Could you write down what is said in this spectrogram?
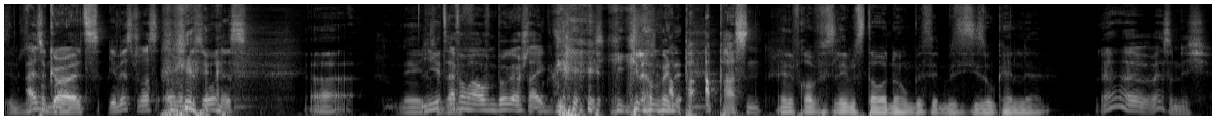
im Also. Girls, ihr wisst, was eure Mission ist. Äh, nee, Nils glaub, einfach mal auf den Bürgersteig Ich glaube, meine, abpa abpassen. meine Frau fürs Leben, es dauert noch ein bisschen, bis ich sie so kennenlerne. Ja, weiß ich nicht.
